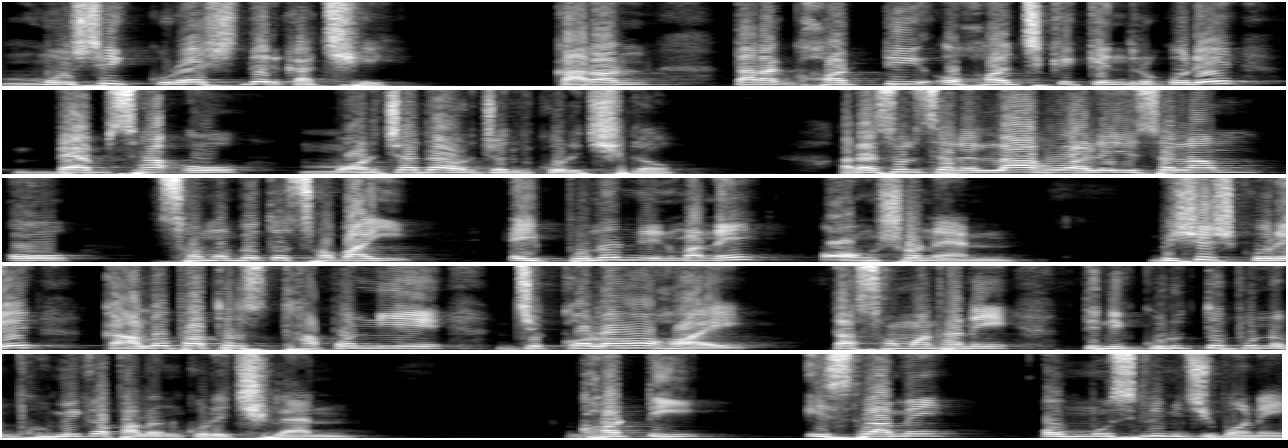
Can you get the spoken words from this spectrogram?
মুশিক কুরাইশদের কাছে। কারণ তারা ঘরটি ও হজকে কেন্দ্র করে ব্যবসা ও মর্যাদা অর্জন করেছিল। রাসুল সাল্লাহ আলিয়াল্লাম ও সমবেত সবাই এই পুনর্নির্মাণে অংশ নেন। বিশেষ করে কালো পাথর স্থাপন নিয়ে যে কলহ হয়, তা সমাধানে তিনি গুরুত্বপূর্ণ ভূমিকা পালন করেছিলেন। ঘরটি ইসলামে ও মুসলিম জীবনে।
